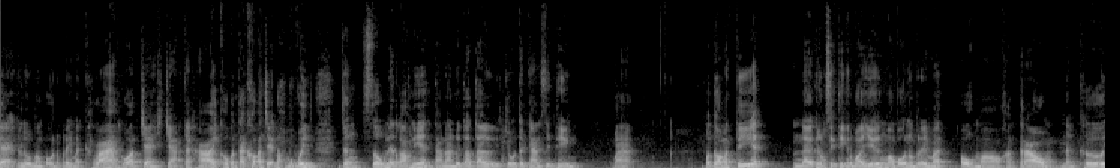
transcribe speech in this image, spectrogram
ចាក់កលូបងប្អូនប្រិមត្តខ្លះគាត់ចេះចាក់ទៅហើយក៏ប៉ុន្តែគាត់អត់ចេះដោះមកវិញអញ្ចឹងសូមអ្នកទាំងអស់គ្នាតាមដានដូចតទៅចូលទៅកាន់ setting បាទបន្តមកទៀតនៅក្នុង setting របស់យើងបងប្អូនប្រិមត្តអូសមកខាងក្រោមនឹងឃើញ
